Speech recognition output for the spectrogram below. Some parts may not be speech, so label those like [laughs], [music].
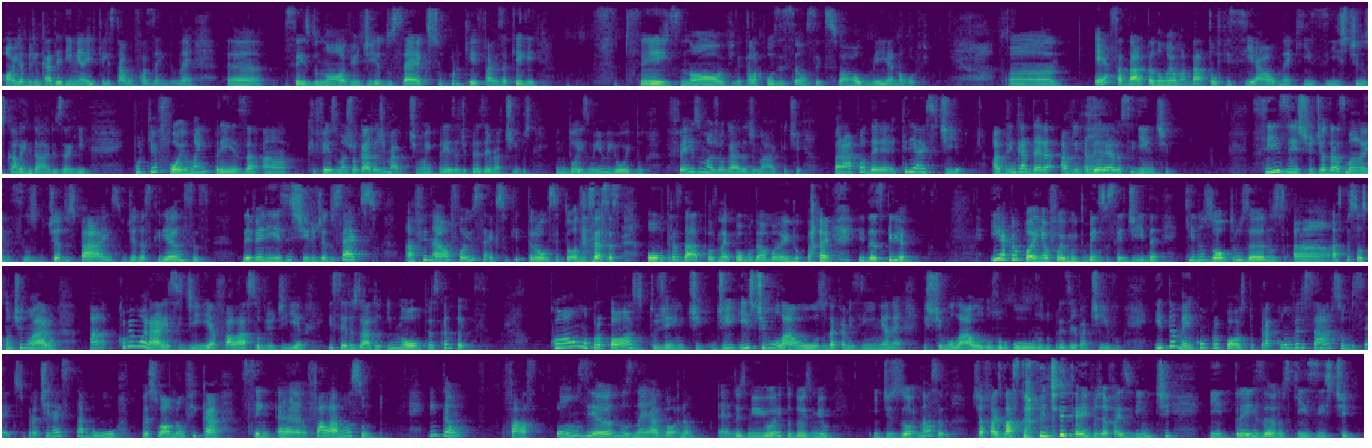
Olha a brincadeirinha aí que eles estavam fazendo, né? Uh, 6 do 9, o dia do sexo, porque faz aquele 6, 9, aquela posição sexual, 69. Uh, essa data não é uma data oficial, né, que existe nos [laughs] calendários aí, porque foi uma empresa que fez uma jogada de marketing, uma empresa de preservativos, em 2008, fez uma jogada de marketing para poder criar esse dia. A brincadeira, a brincadeira era o seguinte: se existe o Dia das Mães, o Dia dos Pais, o Dia das Crianças, deveria existir o Dia do Sexo. Afinal, foi o sexo que trouxe todas [laughs] essas outras datas, né? Como da mãe, do pai [laughs] e das crianças. E a campanha foi muito bem sucedida, que nos outros anos ah, as pessoas continuaram a comemorar esse dia, a falar sobre o dia e ser usado em outras campanhas com o propósito, gente, de estimular o uso da camisinha, né? Estimular o uso, o uso do preservativo e também com o propósito para conversar sobre sexo, para tirar esse tabu, o pessoal não ficar sem uh, falar no assunto. Então, faz 11 anos, né? Agora, não, é 2008, 2018, nossa, já faz [laughs] bastante tempo, já faz 23 anos que existe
